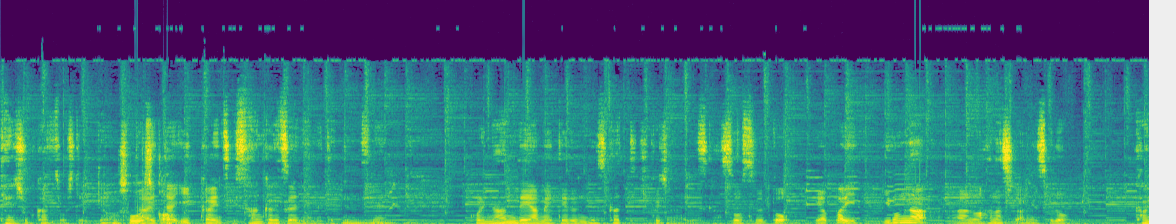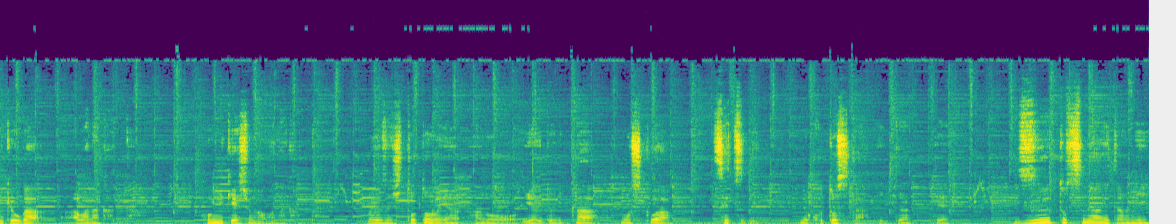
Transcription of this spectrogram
転職活動をしていて、大体1回につき3ヶ月ぐらいで辞めてってるんですね。これなんで辞めてるんですかって聞くじゃないですか。そうすると、やっぱりいろんなあの話があるんですけど、環境が合わなかった。コミュニケーションが合わなかった。まあ、要するに人とのやあのやりとりか、もしくは設備のことしか言ってなくて、ずっと進め上げたのに、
